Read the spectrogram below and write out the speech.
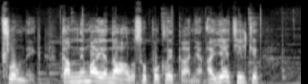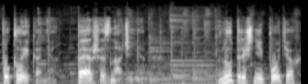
в словник. Там немає наголосу покликання, а є тільки покликання. Перше значення внутрішній потяг,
